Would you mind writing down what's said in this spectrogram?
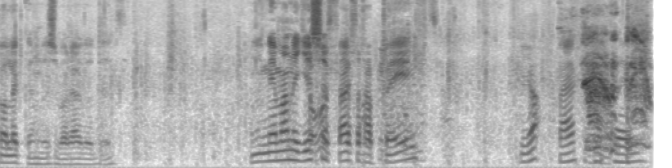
Pelican, dus we redden dit. Want ik neem aan dat Jesse wat? 50 HP heeft. Ja, 50 HP.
